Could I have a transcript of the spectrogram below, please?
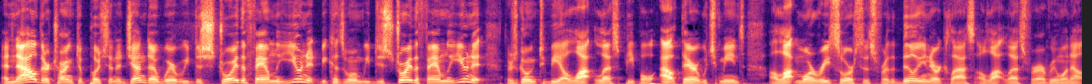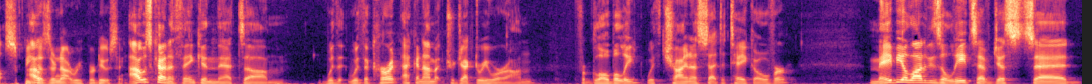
And now they're trying to push an agenda where we destroy the family unit because when we destroy the family unit, there's going to be a lot less people out there, which means a lot more resources for the billionaire class, a lot less for everyone else because they're not reproducing. I was kind of thinking that um, with with the current economic trajectory we're on for globally, with China set to take over, maybe a lot of these elites have just said,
